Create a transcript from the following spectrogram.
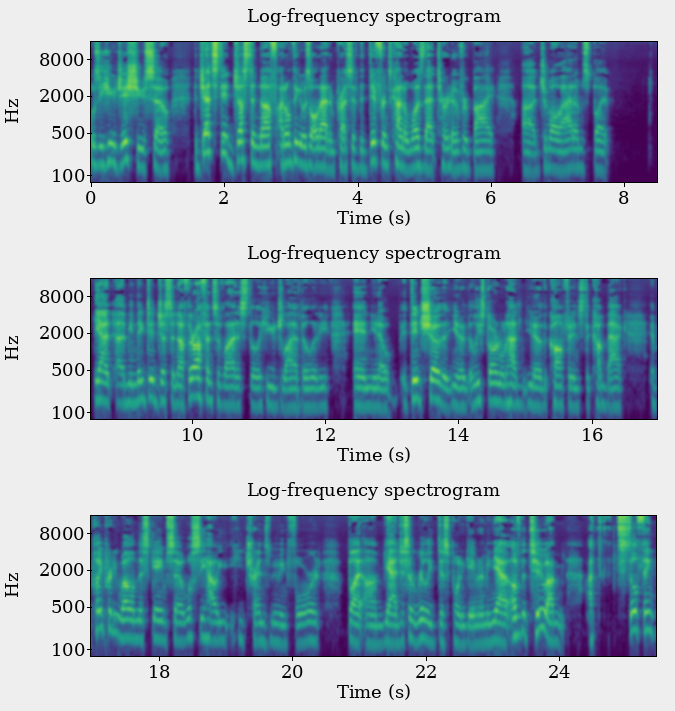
was a huge issue. So the Jets did just enough. I don't think it was all that impressive. The difference kind of was that turnover by uh, Jamal Adams, but yeah, I mean, they did just enough. Their offensive line is still a huge liability. And, you know, it did show that, you know, at least Darnold had, you know, the confidence to come back and play pretty well in this game. So we'll see how he, he trends moving forward. But, um, yeah, just a really disappointing game. And I mean, yeah, of the two, I'm, I still think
